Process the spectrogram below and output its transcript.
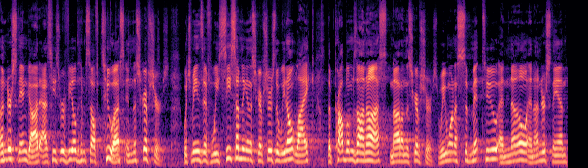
understand God as He's revealed Himself to us in the Scriptures, which means if we see something in the Scriptures that we don't like, the problem's on us, not on the Scriptures. We want to submit to and know and understand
